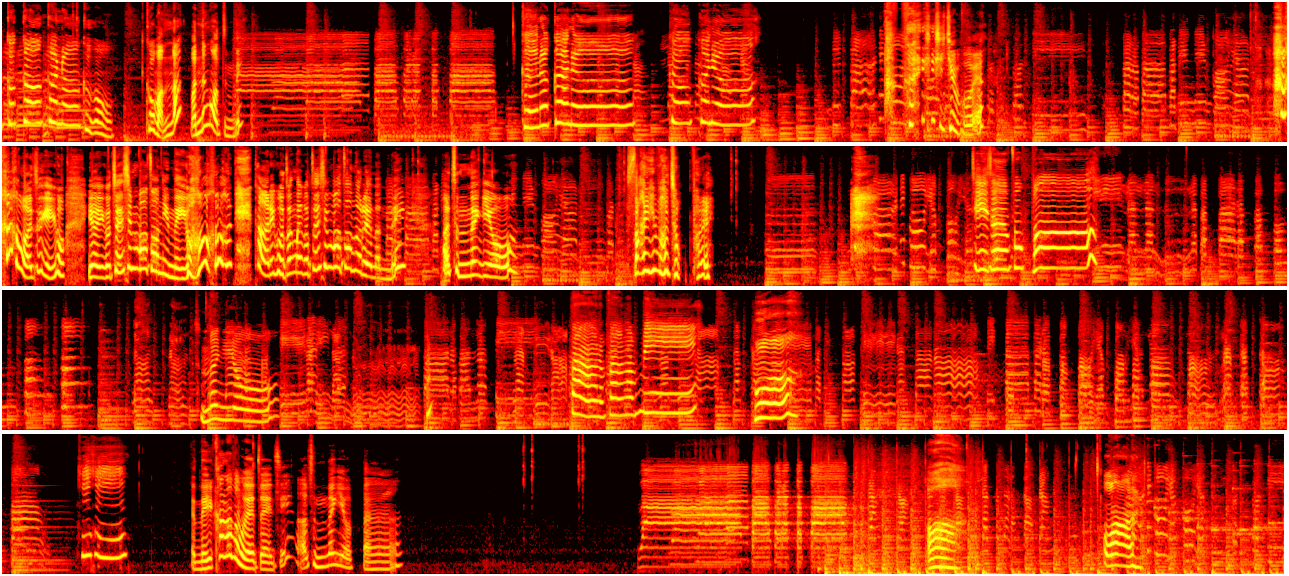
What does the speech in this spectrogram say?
크크크르 그거. 그거 맞나? 맞는 것 같은데? 이게 뭐야? 와중에 이거 야 이거 최신 버전이네 이거. 다리 고장나고 최신 버전으로 해놨네. 아 존나 귀여워. 사이버 족발. 치즈 폭포! 존나 귀여워 내일 카나다 보여줘야지 아 존나 귀엽다 아. 와.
